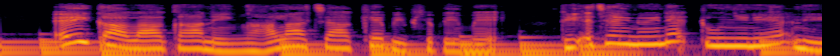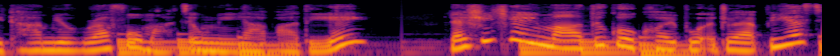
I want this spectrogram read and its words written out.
။အဲဒီကာလကနေ9လကြာခဲ့ပြီဖြစ်ပေမဲ့ဒီအချိန်တွေနဲ့တူညီနေတဲ့အနေအထားမျိုး Raffo မှာကြုံနေရပါသေးတယ်။ လက်ရှိချိန်မှာသူ့ကိုခေါ်ဖို့အတွက် PSG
